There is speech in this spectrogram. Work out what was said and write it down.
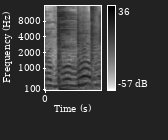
আমার ভোগ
